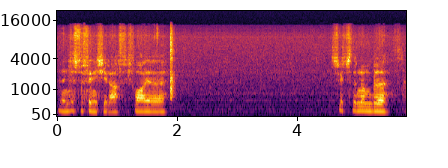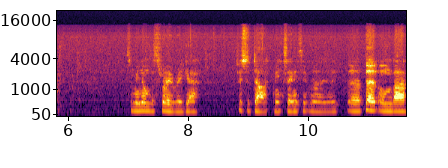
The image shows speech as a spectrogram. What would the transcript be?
And then just to finish it off, if I uh, switch the number to my number three rigger, just a dark mix, anything really. Uh, burnt umber,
